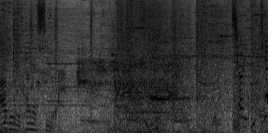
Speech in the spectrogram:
아군이 당했습니다. 저리 비켜.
